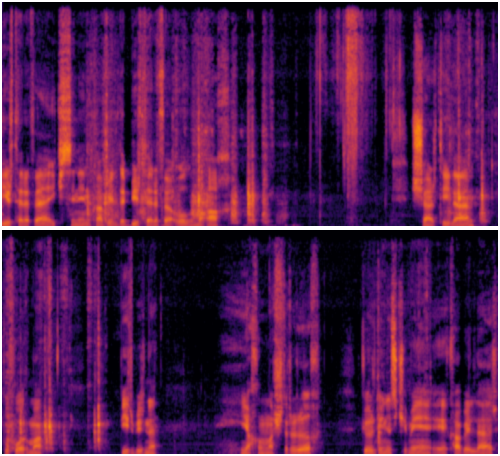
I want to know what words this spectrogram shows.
bir tərəfə, ikisinin kabeli də bir tərəfə olmaq şərti ilə bu forma bir-birinə yaxınlaşdırırıq. Gördüyünüz kimi e, kabellər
